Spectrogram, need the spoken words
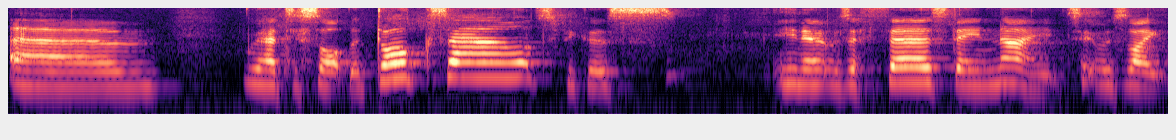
Um, we had to sort the dogs out because, you know, it was a Thursday night. It was like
